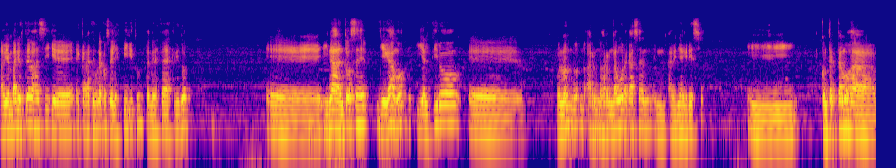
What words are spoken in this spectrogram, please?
Habían varios temas así que el carácter es una cosa del espíritu, también estaba escrito. Eh, y nada, entonces llegamos y al tiro, eh, bueno, nos arrendamos una casa en, Avenida Grecia y contactamos a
